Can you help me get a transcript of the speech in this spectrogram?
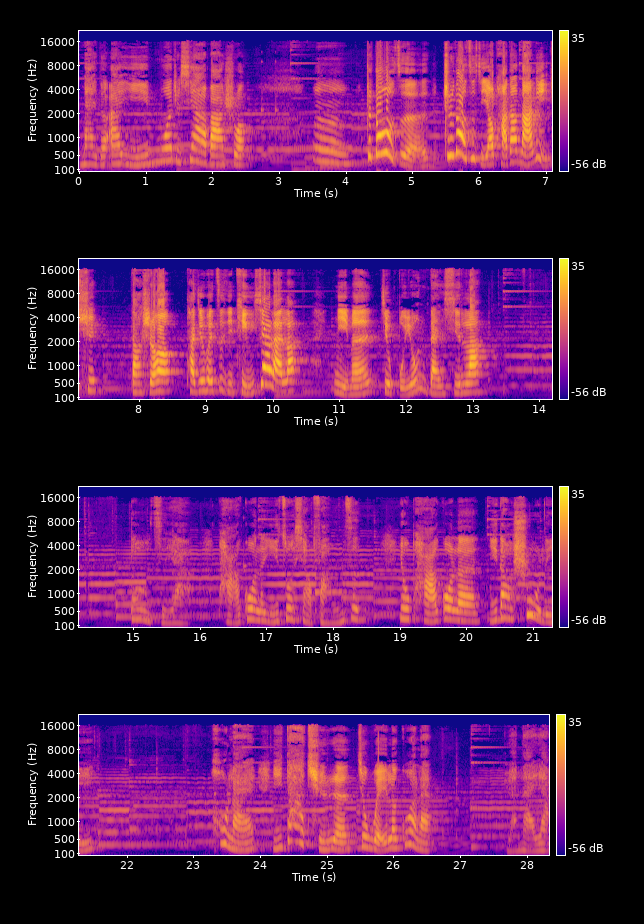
麦德阿姨摸着下巴说：“嗯，这豆子知道自己要爬到哪里去，到时候它就会自己停下来了。”你们就不用担心啦。豆子呀，爬过了一座小房子，又爬过了一道树篱。后来，一大群人就围了过来。原来呀，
